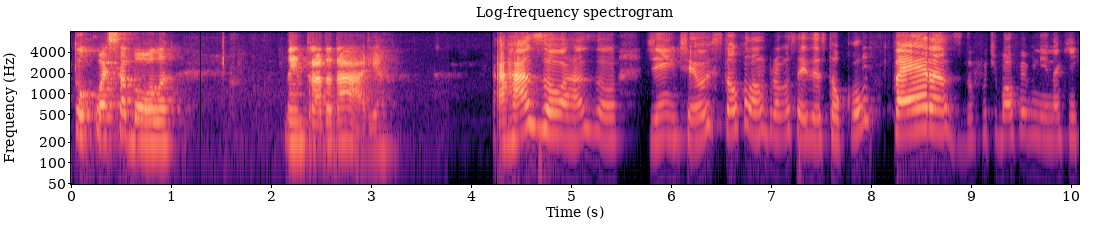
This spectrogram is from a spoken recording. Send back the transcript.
tocou essa bola na entrada da área. Arrasou, arrasou. Gente, eu estou falando para vocês, eu estou com feras do futebol feminino aqui.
